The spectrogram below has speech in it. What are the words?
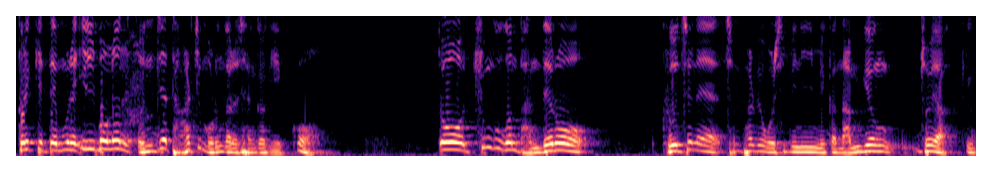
그렇기 때문에 일본은 언제 당할지 모른다는 생각이 있고 또 중국은 반대로 그 전에 1852년입니까 남경 조약 그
